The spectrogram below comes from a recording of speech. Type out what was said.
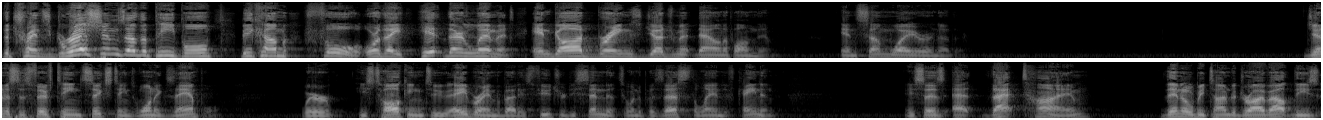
the transgressions of the people become full or they hit their limit, and God brings judgment down upon them in some way or another. Genesis 15 16 is one example where he's talking to Abraham about his future descendants want to possess the land of Canaan. And he says, At that time, then it'll be time to drive out these,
